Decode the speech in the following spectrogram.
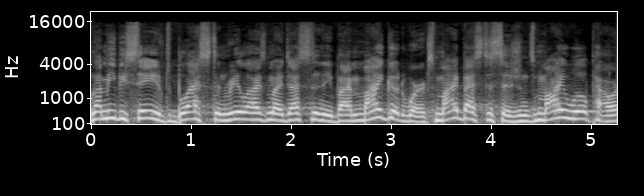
Let me be saved, blessed, and realize my destiny by my good works, my best decisions, my willpower,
